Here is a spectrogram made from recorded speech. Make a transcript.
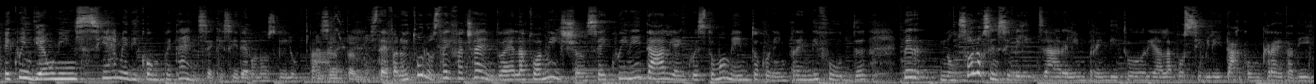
e quindi è un insieme di competenze che si devono sviluppare. Esattamente. Stefano, e tu lo stai facendo, è la tua mission, sei qui in Italia in questo momento con Imprendi Food per non solo sensibilizzare gli imprenditori alla possibilità concreta di,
